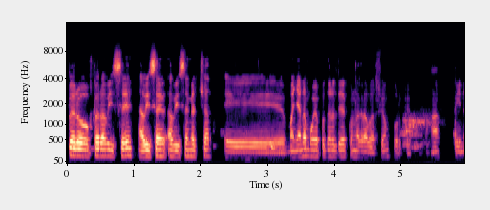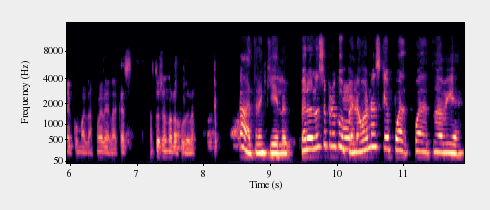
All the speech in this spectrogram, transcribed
pero, pero avisé, avisé, avisé en el chat. Eh, mañana me voy a poner el día con la grabación porque ajá, vine como a las 9 de la casa, entonces no la pude ver. Ah, tranquilo. Pero no se preocupe, lo bueno es que puede, puede todavía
